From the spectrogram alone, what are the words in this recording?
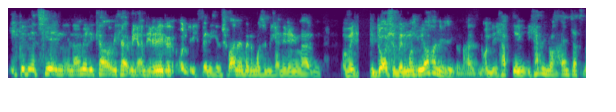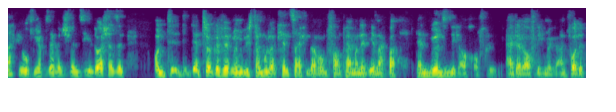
ich bin jetzt hier in, in Amerika und ich halte mich an die Regeln und ich, wenn ich in Spanien bin, muss ich mich an die Regeln halten. Und wenn ich in Deutschland bin, muss ich mich auch an die Regeln halten. Und ich habe habe ihm noch einen Satz nachgerufen. Ich habe gesagt, Mensch, wenn Sie in Deutschland sind und der Türke wird mit dem Istanbuler Kennzeichen da rumfahren, permanent Ihr Nachbar, dann würden Sie sich auch aufregen. Er hat darauf nicht mehr geantwortet.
